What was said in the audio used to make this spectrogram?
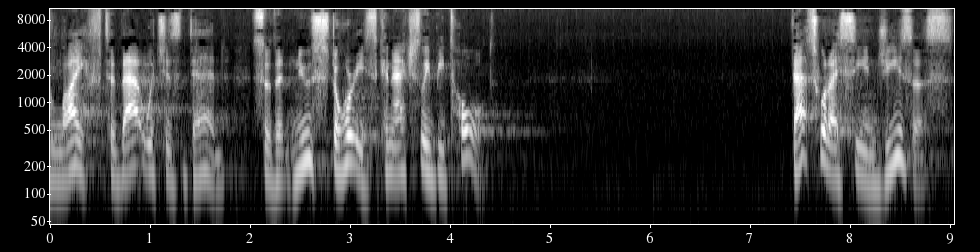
life to that which is dead so that new stories can actually be told. That's what I see in Jesus.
